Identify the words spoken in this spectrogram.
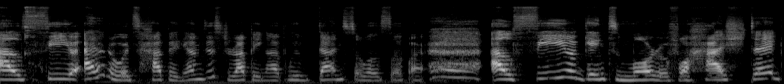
I'll see you. I don't know what's happening. I'm just wrapping up. We've done so well so far. I'll see you again tomorrow for hashtag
